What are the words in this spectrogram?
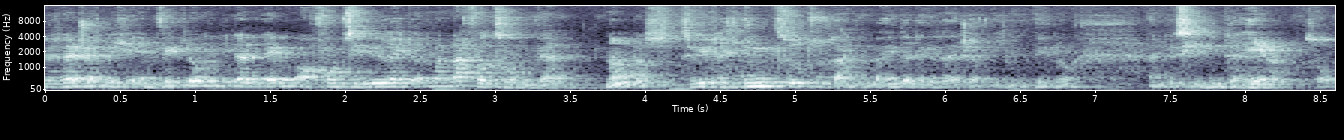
gesellschaftliche Entwicklungen, die dann eben auch vom Zivilrecht irgendwann nachvollzogen werden. Ne? Das Zivilrecht hinkt sozusagen immer hinter der gesellschaftlichen Entwicklung ein bisschen hinterher. So,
